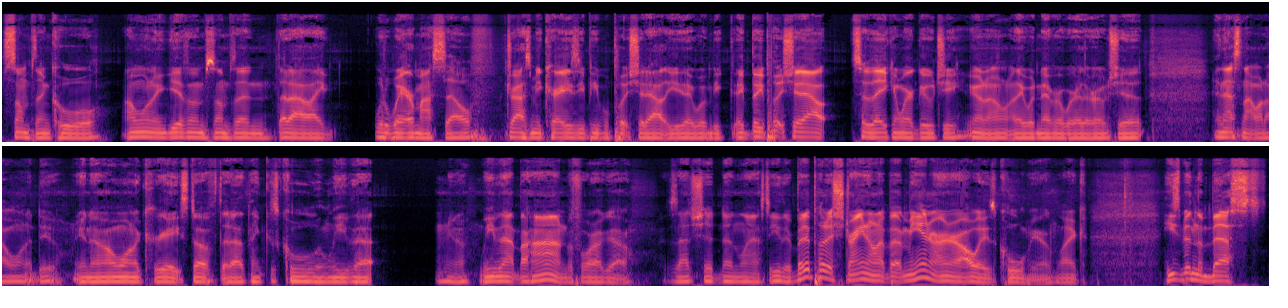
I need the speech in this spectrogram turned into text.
something cool. I want to give them something that I like would wear myself. Drives me crazy. People put shit out. They wouldn't be. They, they put shit out so they can wear Gucci. You know, they would never wear their own shit, and that's not what I want to do. You know, I want to create stuff that I think is cool and leave that you know, leave that behind before I go. Because that shit doesn't last either. But it put a strain on it. But me and Ern are always cool, man. Like, he's been the best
